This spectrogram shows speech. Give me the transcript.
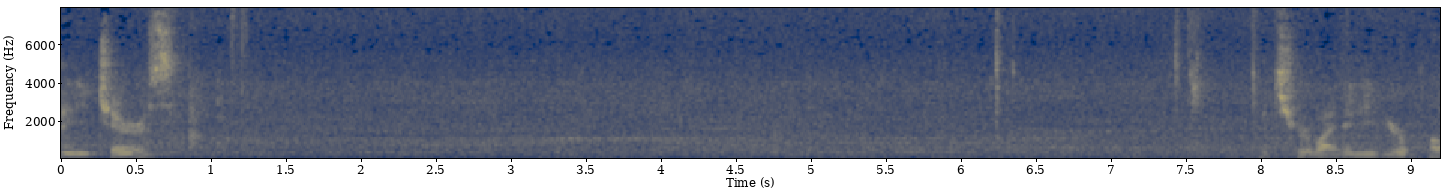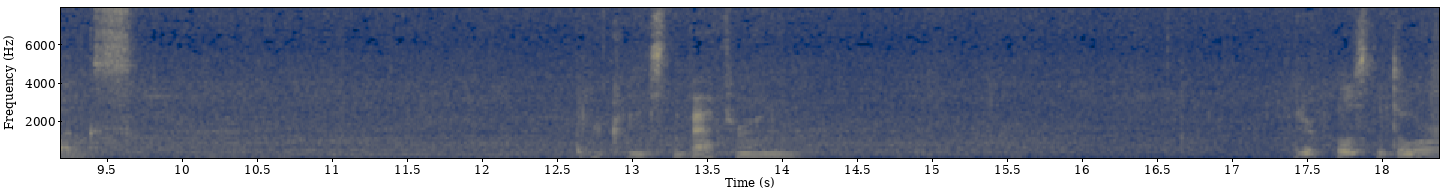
Tiny chairs. Not sure why they need earplugs. Here comes the bathroom. Better close the door.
